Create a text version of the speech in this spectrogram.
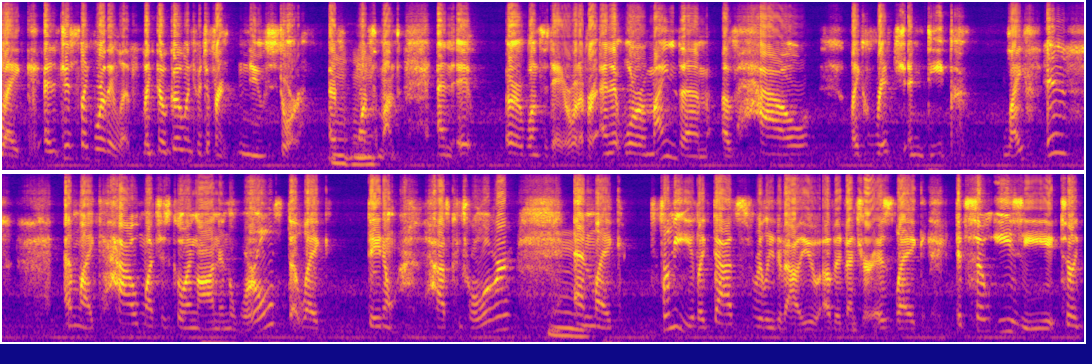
like and just like where they live. Like they'll go into a different new store Mhm. once a month, and it or once a day or whatever, and it will remind them of how like rich and deep life is, and like how much is going on in the world that like they don't have control over, Mm. and like for me like that's really the value of adventure is like it's so easy to like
